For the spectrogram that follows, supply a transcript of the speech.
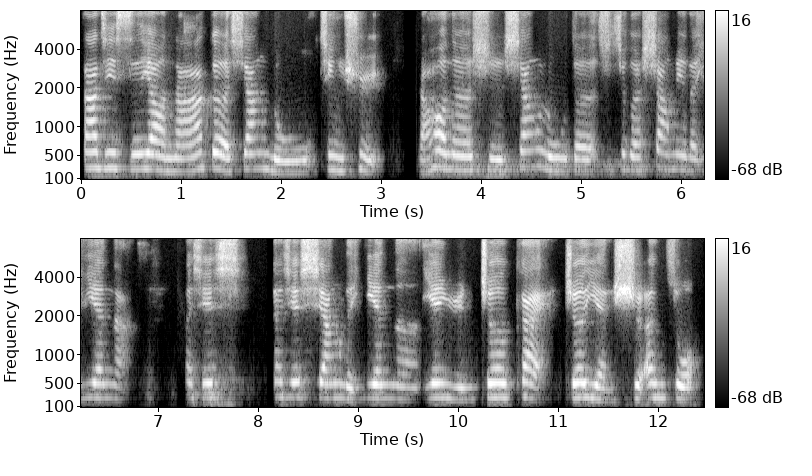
大祭司要拿个香炉进去，然后呢，使香炉的这个上面的烟呐、那些那些香的烟呢，烟云遮盖遮掩施恩座，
